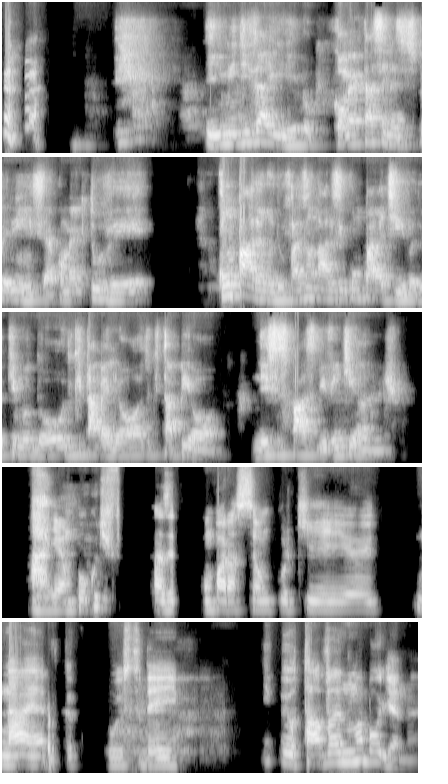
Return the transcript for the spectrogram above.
e me diz aí, como é que tá sendo essa experiência? Como é que tu vê, comparando, faz uma análise comparativa do que mudou, do que tá melhor, do que tá pior, nesse espaço de 20 anos? Ah, é um pouco difícil fazer comparação, porque na época que eu estudei, eu estava numa bolha, né?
